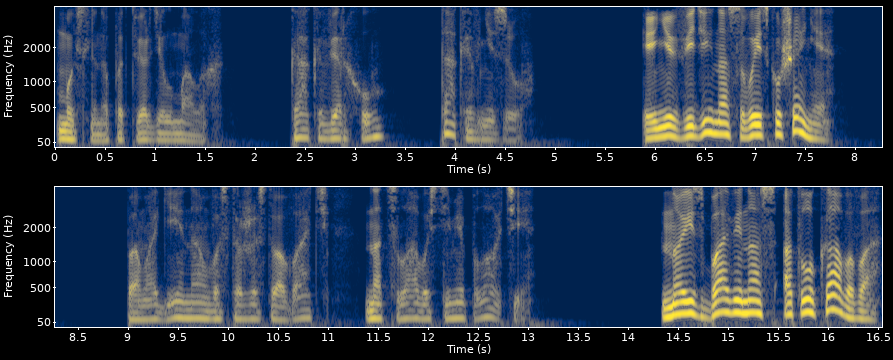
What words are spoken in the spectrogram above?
мысленно подтвердил Малах. Как вверху, так и внизу. И не введи нас во искушение. Помоги нам восторжествовать над слабостями плоти. Но избави нас от лукавого,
